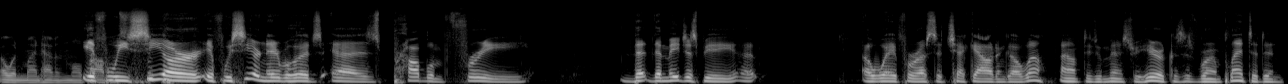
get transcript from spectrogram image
I wouldn't mind having more. if problems. we see our if we see our neighborhoods as problem free, that that may just be a, a way for us to check out and go. Well, I don't have to do ministry here because it's where I'm planted, and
